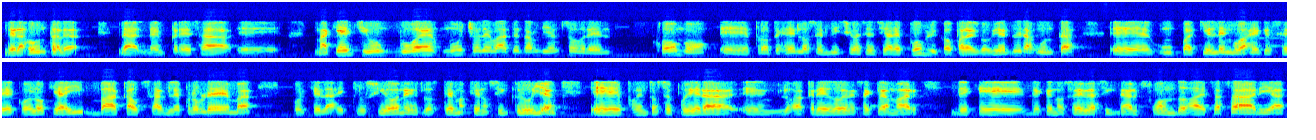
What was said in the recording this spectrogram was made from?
de la Junta, la, la, empresa eh, McKenzie. Hubo mucho debate también sobre el cómo eh, proteger los servicios esenciales públicos. Para el gobierno y la Junta, eh, un, cualquier lenguaje que se coloque ahí va a causarle problemas, porque las exclusiones, los temas que no se incluyan, eh, pues entonces pudiera en los acreedores reclamar de que, de que no se debe asignar fondos a esas áreas,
